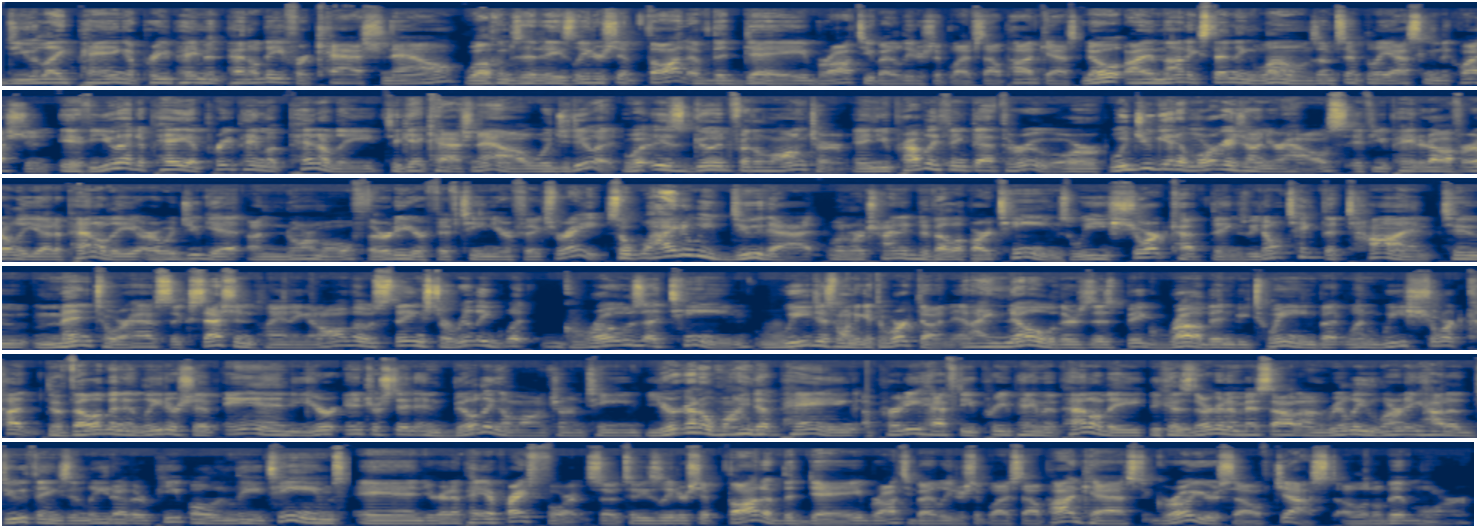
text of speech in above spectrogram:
Do you like paying a prepayment penalty for cash now? Welcome to today's leadership thought of the day brought to you by the Leadership Lifestyle Podcast. No, I am not extending loans. I'm simply asking the question if you had to pay a prepayment penalty to get cash now, would you do it? What is good for the long term? And you probably think that through. Or would you get a mortgage on your house if you paid it off early, you had a penalty, or would you get a normal 30 or 15 year fixed rate? So, why do we do that when we're trying to develop our teams? We shortcut things, we don't take the time to mentor, have succession planning, and all those things to really what grows a team. We just want to get the work done. And I know there's this big rub in between, but when we shortcut development and leadership and you're interested in building a long term team, you're going to wind up paying a pretty hefty prepayment penalty because they're going to miss out on really learning how to do things and lead other people and lead teams, and you're going to pay a price for it. So today's leadership thought of the day brought to you by Leadership Lifestyle Podcast grow yourself just a little bit more.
